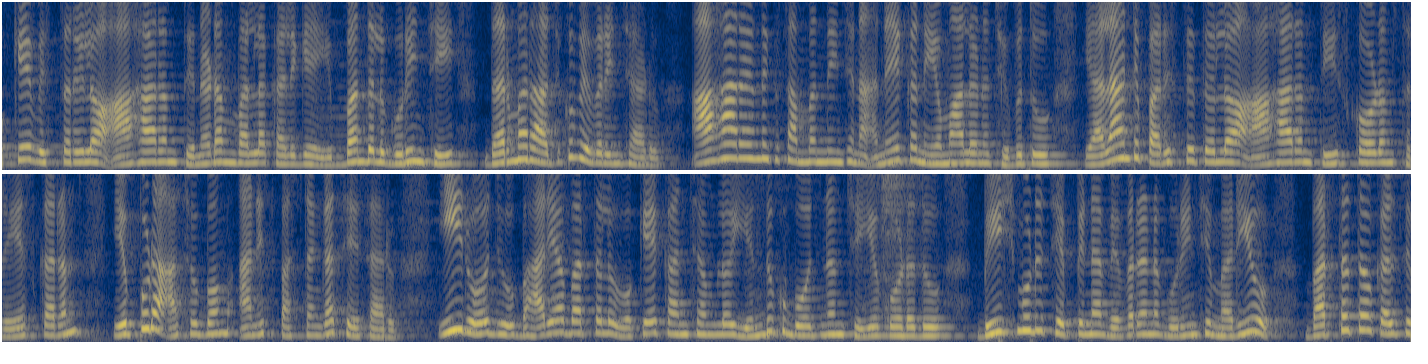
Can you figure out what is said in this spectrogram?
ఒకే విస్తరిలో ఆహారం తినడం వల్ల కలిగే ఇబ్బందుల గురించి ధర్మరాజుకు వివరించాడు. ఆహారానికి సంబంధించిన అనేక నియమాలను చెబుతూ ఎలాంటి పరిస్థితుల్లో ఆహారం తీసుకోవడం శ్రేయస్కరం ఎప్పుడు అశుభం అని స్పష్టంగా చేశారు. ఈ రోజు భార్యాభర్తలు ఒకే కంచంలో ఎందుకు భోజనం చేయకూడదు? భీష్ముడు చెప్పిన వివరణ గురించి మరియు భర్తతో కలిసి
